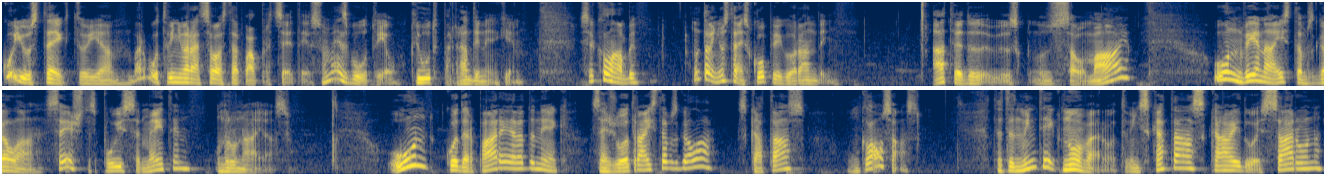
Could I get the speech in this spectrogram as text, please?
Ko jūs teiktu, ja varbūt viņi varētu savā starpā apprecēties, un mēs būtu jau kļūtu par radiniekiem? Es saku, labi, un tā viņi uztais kopīgo randiņu. Atvedu uz, uz savu māju, un vienā istabas galā sēž tas puisis ar meiteni un runājās. Un ko dara pārējie radinieki? Sēž otrā istabas galā, skatās un klausās. Tad, tad viņi tiek novēroti, viņi skatās, kā veidojas saruna,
